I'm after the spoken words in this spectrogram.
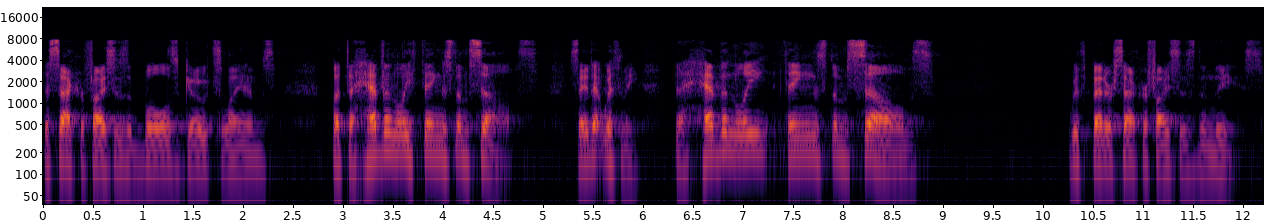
the sacrifices of bulls, goats, lambs, but the heavenly things themselves, say that with me, the heavenly things themselves with better sacrifices than these.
